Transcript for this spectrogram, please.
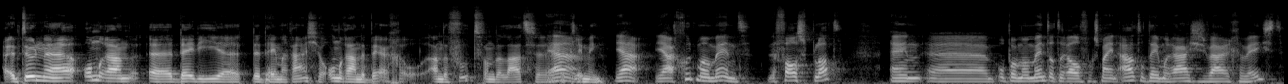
En toen eh, onderaan eh, deed hij eh, de demarage, onderaan de bergen, aan de voet van de laatste Ja. beklimming. Ja, ja, goed moment. De vals plat. En op een moment dat er al volgens mij een aantal demarages waren geweest.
